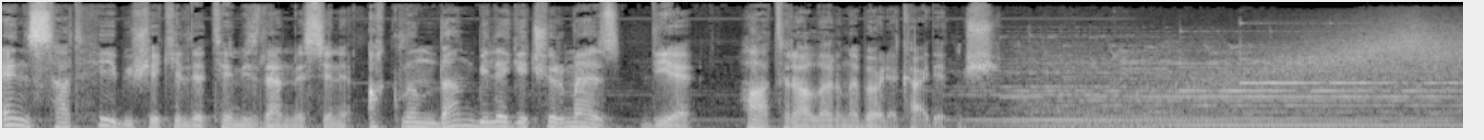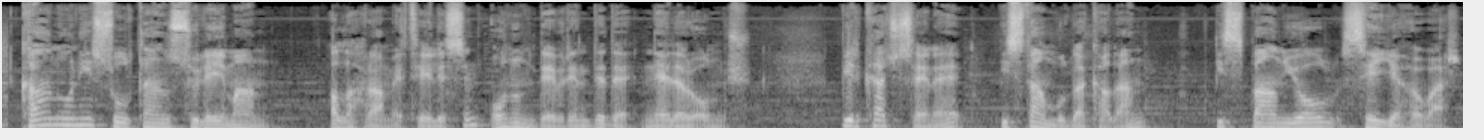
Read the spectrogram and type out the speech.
en sathi bir şekilde temizlenmesini aklından bile geçirmez diye hatıralarını böyle kaydetmiş. Kanuni Sultan Süleyman, Allah rahmet eylesin, onun devrinde de neler olmuş. Birkaç sene İstanbul'da kalan İspanyol seyyahı var.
